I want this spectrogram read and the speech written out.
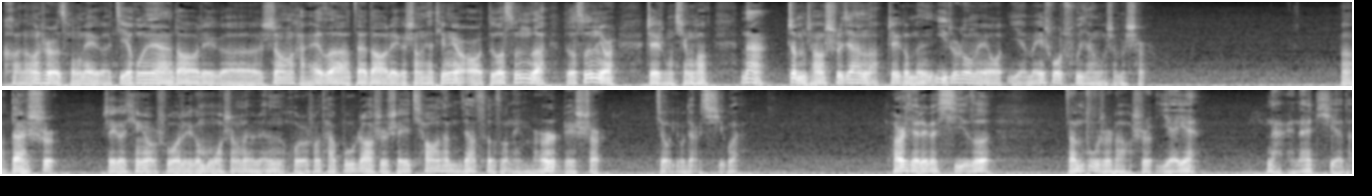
可能是从这个结婚呀，到这个生孩子，再到这个生下听友、得孙子、得孙女这种情况，那这么长时间了，这个门一直都没有，也没说出现过什么事儿。啊，但是这个听友说，这个陌生的人，或者说他不知道是谁敲他们家厕所那门这事儿就有点奇怪。而且这个喜字。咱不知道是爷爷奶奶贴的，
